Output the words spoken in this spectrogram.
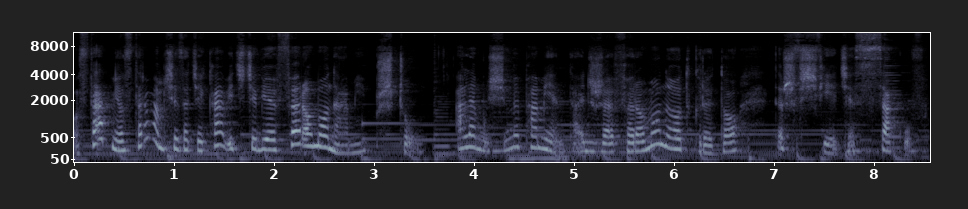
Ostatnio starałam się zaciekawić Ciebie feromonami pszczół, ale musimy pamiętać, że feromony odkryto też w świecie ssaków.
